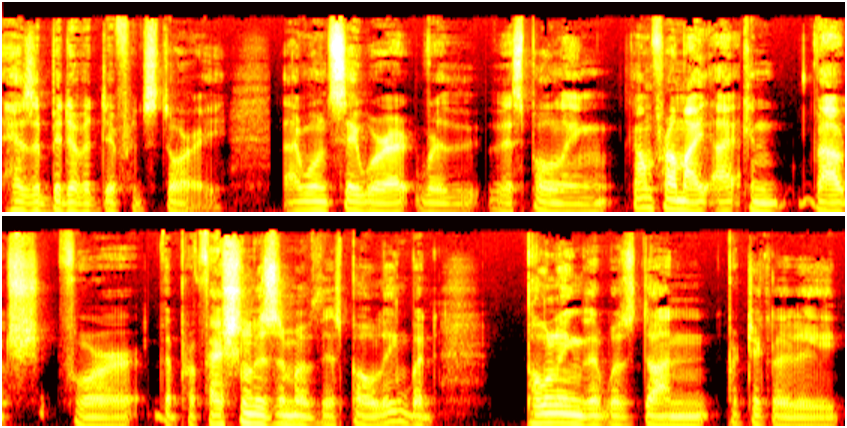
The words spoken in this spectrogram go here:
has a bit of a different story. I won't say where where this polling come from. I, I can vouch for the professionalism of this polling, but polling that was done particularly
